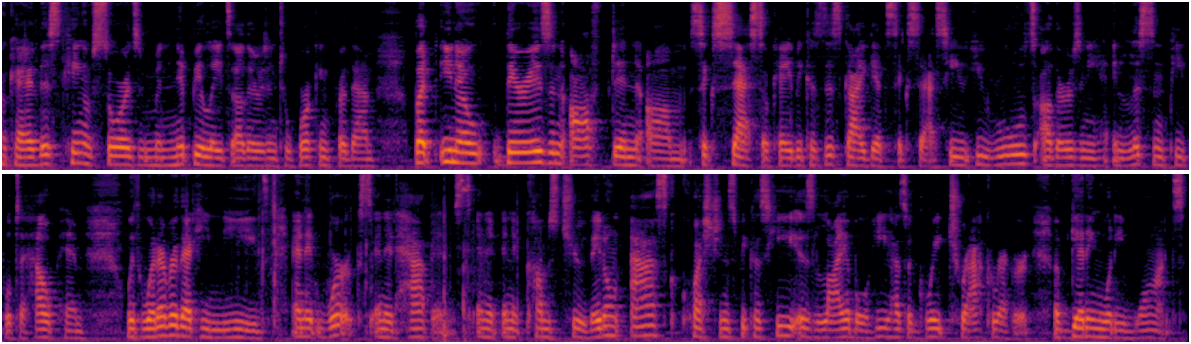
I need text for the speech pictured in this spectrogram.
Okay, this King of Swords manipulates others into working for them. But, you know, there is an often um, success, okay, because this guy gets success. He, he rules others and he enlists people to help him with whatever that he needs. And it works and it happens and it, and it comes true. They don't ask questions because he is liable. He has a great track record of getting what he wants,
